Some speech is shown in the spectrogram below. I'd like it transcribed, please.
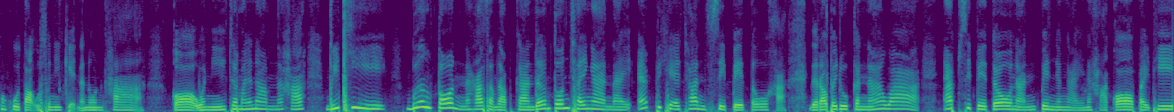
คุณครูต่ออุศนีเกตนนนท์ค่ะ ก็วันนี้จะมาแนะนำนะคะ วิธีเบื้องต้นนะคะสำหรับการเริ่มต้นใช้งานในแอปพลิเคชัน c p e t o ค่ะ เดี๋ยวเราไปดูกันนะว่าแอป c p e t o นั้นเป็นยังไงนะคะ ก็ไปที่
